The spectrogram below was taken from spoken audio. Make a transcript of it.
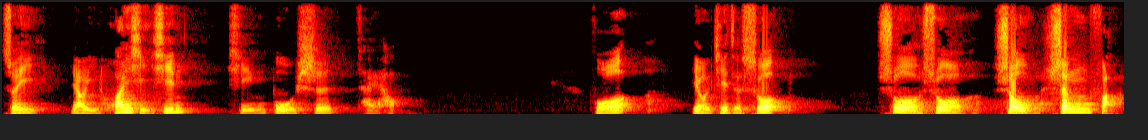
所以要以欢喜心行布施才好。佛又接着说。烁烁受生法，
